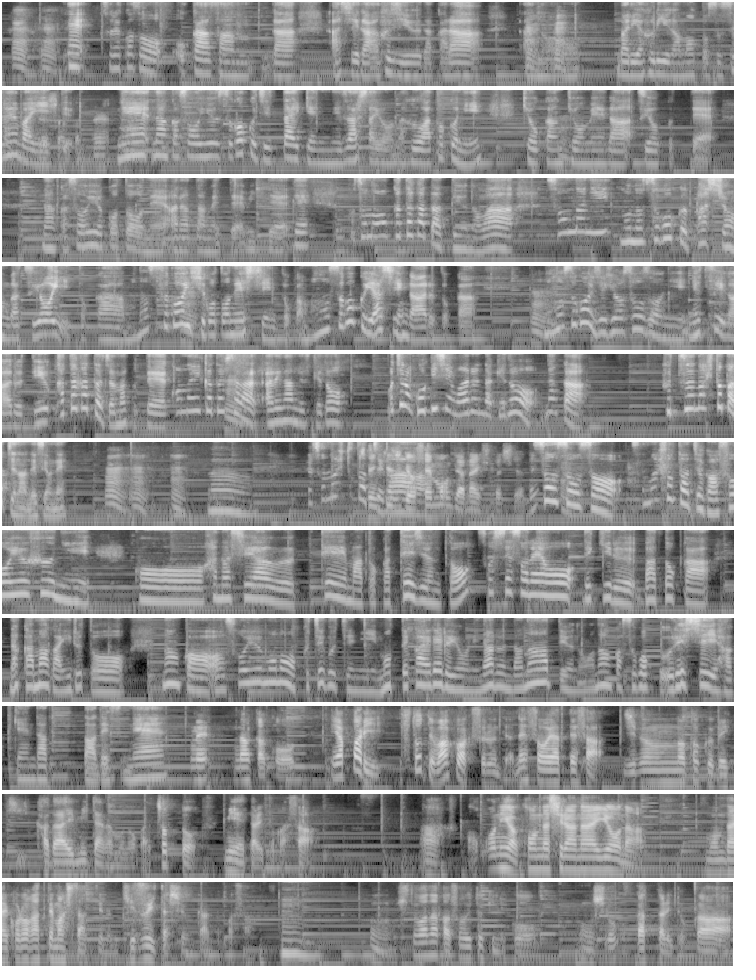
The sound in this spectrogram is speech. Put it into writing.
ね、それこそお母さんが足が不自由だからあの、バリアフリーがもっと進めばいいってね。ねなんかそういうすごく実体験に根ざしたような負は特に共感共鳴が強くって。なんかそういうことをね改めて見てでその方々っていうのはそんなにものすごくパッションが強いとかものすごい仕事熱心とか、ものすごく野心があるとか。ものすごい事業創造に熱意があるっていう方々じゃなくてこんな言い方したらあれなんですけど、もちろん好奇心もあるんだけどなんか普通の人たちなんですよね。うんうんうん。うん、その人たちが専門じゃない人たちだよね。そうそうそう。うん、その人たちがそういうふうにこう話し合うテーマとか手順とそしてそれをできる場とか仲間がいるとなんかそういうものを口々に持って帰れるようになるんだなっていうのはなんかすごく嬉しい発見だったですね。ねなんかこうやっぱり人ってワクワクするんだよねそうやってさ自分の解くべき課題みたいなものがちょっと見えたりとかさあここにはこんな知らないような問題転がってましたっていうのに気づいた瞬間とかさ、うん、うん、人はなんかそういう時にこう面白かったりとか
